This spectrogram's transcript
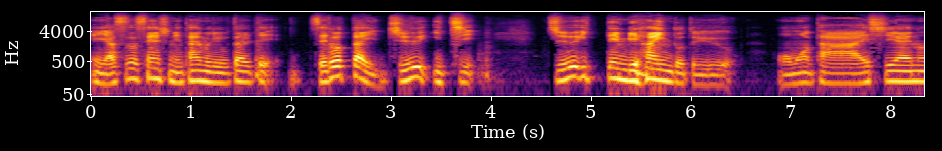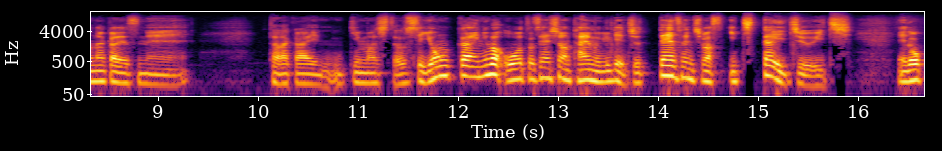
えー、安田選手にタイムリー打たれて、0対11、11点ビハインドという重たい試合の中ですね、戦いに行きました。そして4回には太田選手のタイムリーで10点差にします。1対11。6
